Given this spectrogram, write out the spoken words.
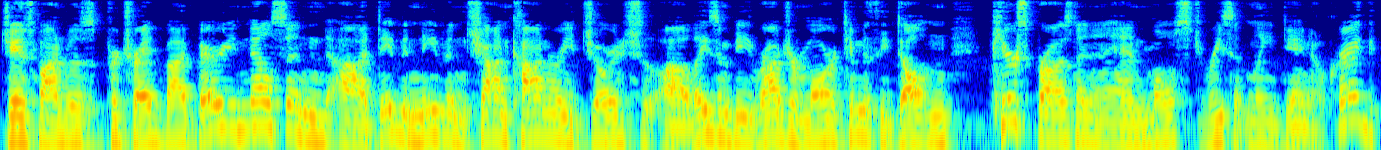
James Bond was portrayed by Barry Nelson, uh, David Niven, Sean Connery, George uh, Lazenby, Roger Moore, Timothy Dalton, Pierce Brosnan, and, and most recently Daniel Craig.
